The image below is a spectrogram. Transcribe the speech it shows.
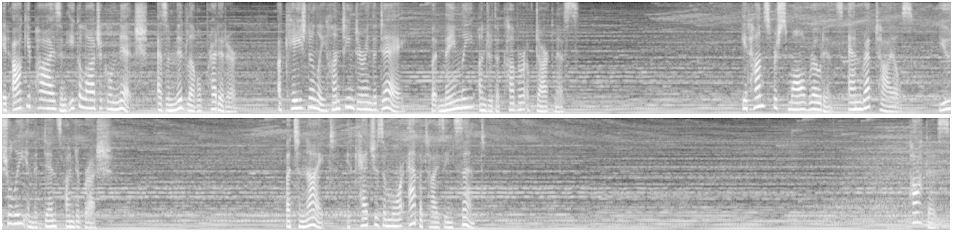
it occupies an ecological niche as a mid-level predator, occasionally hunting during the day, but mainly under the cover of darkness. It hunts for small rodents and reptiles, usually in the dense underbrush. But tonight, it catches a more appetizing scent. Pacas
